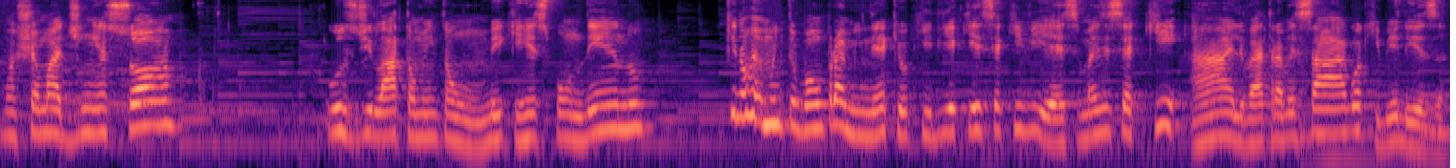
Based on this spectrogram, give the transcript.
Uma chamadinha só. Os de lá também estão meio que respondendo. Que não é muito bom pra mim, né? Que eu queria que esse aqui viesse. Mas esse aqui... Ah, ele vai atravessar a água aqui, beleza.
